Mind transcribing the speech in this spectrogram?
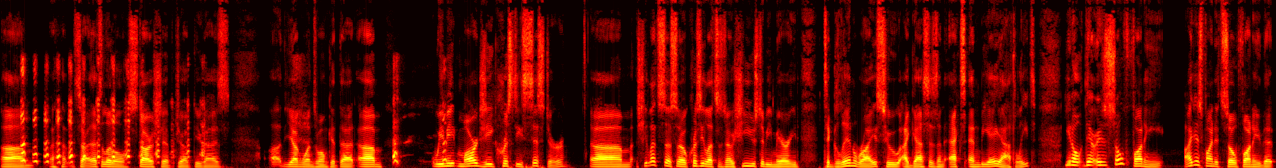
Um, sorry, that's a little starship joke, you guys. Uh, the young ones won't get that. Um, we meet Margie, Christie's sister. Um, she lets us know. Chrissy lets us know she used to be married to Glen Rice, who I guess is an ex NBA athlete. You know, there is so funny. I just find it so funny that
